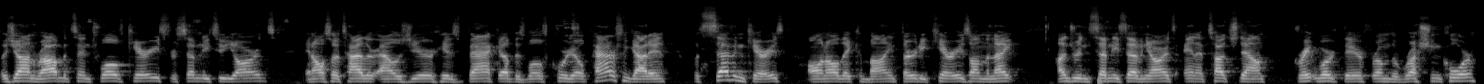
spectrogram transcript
Bijan Robinson, 12 carries for 72 yards and also Tyler Allgeier, his backup, as well as Cordarrelle Patterson got in with seven carries. All in all, they combined 30 carries on the night, 177 yards and a touchdown. Great work there from the rushing corps.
